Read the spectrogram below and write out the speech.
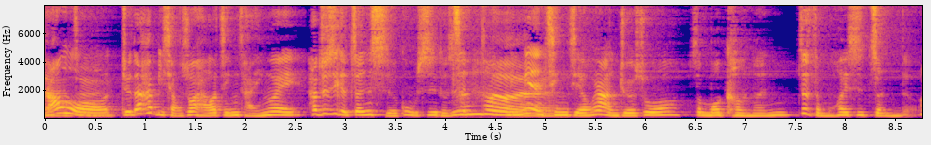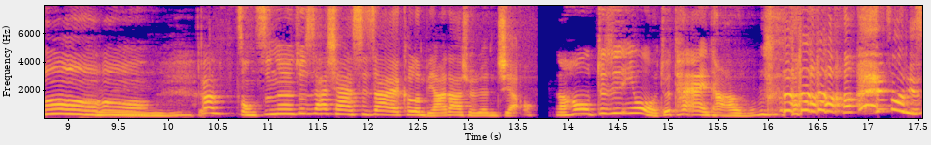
然后我觉得它比小说还要精彩，因为它就是一个真实的故事。可是真的，里面的情节会让你觉得说，怎么可能？这怎么会是真的？嗯嗯。那总之呢，就是他现在是在哥伦比亚大学任教。然后就是因为我就太爱他了，到底是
